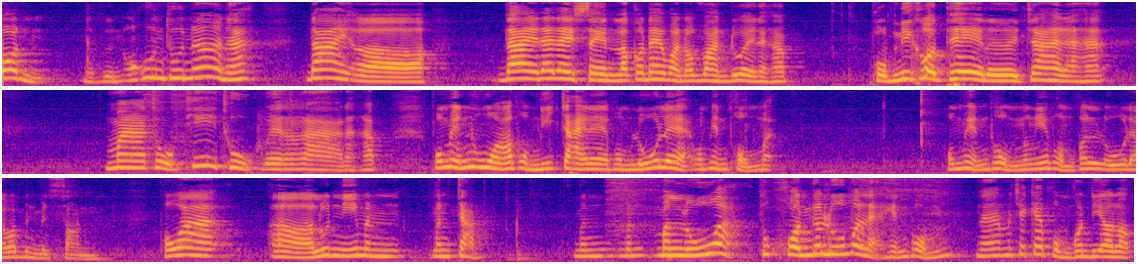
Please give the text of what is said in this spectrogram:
ต้นเดี๋ยวคุณอ๋อคุณทูเนอร์นะ ได้เอ่อได้ได้ได้เซนแล้วก็ได้วันออฟวันด้วยนะครับ ผมนี่โคตรเท่เลยใช่แล้วฮะ มาถูกที่ถูกเวลานะครับ ผมเห็นหัวผมดีใจเลย ผมรู้เลย ผมเห็นผมอะ ผมเห็นผมตรงนี้ผมก็รู้แล้วว่ามันเป็นซอนเพราะว่าเอ่อรุ่นนี้มันมันจับมันมันมันรู้อะทุกคนก็รู้หมดแหละเห็นผมนะไม่ใช่แค่ผมคนเดียวหรอก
